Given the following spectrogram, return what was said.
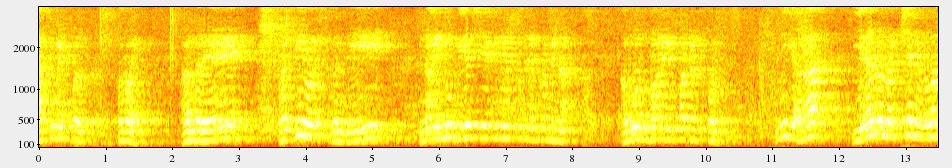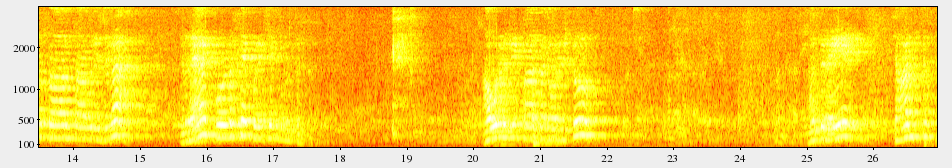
ಆರ್ಗ್ಯುಮೆಂಟ್ ಸಲುವಾಗಿ. ಅಂದರೆ ಪ್ರತಿ ವರ್ಷದಲ್ಲಿ ನಾನು ಇನ್ನೂ ಬಿ ಎಸ್ ಸಿ ಅಗ್ರಿ ಅಂತ ಹೇಳ್ಕೊಂಡಿಲ್ಲ. ಅದು ಒಂದು ಭಾಳ ಇಂಪಾರ್ಟೆಂಟ್ ಕೋರ್ಸ್ ಈಗ ಎರಡು ಲಕ್ಷ ನಲವತ್ತಾರು ಸಾವಿರ ಜನ ರ್ಯಾಂಕ್ ಹೋಲ್ಡರ್ಸೇ ಪರೀಕ್ಷೆ ಕೊಡುತ್ತಂತೆ ಅವರಲ್ಲಿ ಪಾಸ್ ಆಗೋರಿಟ್ಟು ಅಂದರೆ ಚಾನ್ಸಸ್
